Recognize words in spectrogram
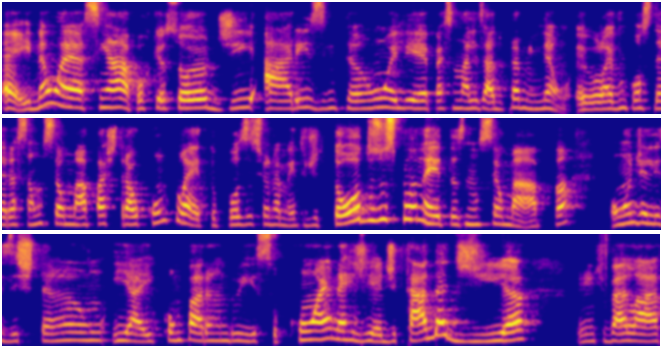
É, e não é assim, ah, porque eu sou de Ares, então ele é personalizado para mim. Não, eu levo em consideração o seu mapa astral completo, o posicionamento de todos os planetas no seu mapa, onde eles estão, e aí comparando isso com a energia de cada dia, a gente vai lá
